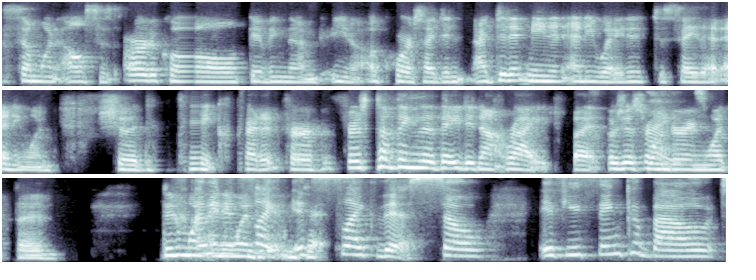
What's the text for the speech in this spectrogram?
someone else's article, giving them, you know, of course I didn't I didn't mean in any way to, to say that anyone should take credit for for something that they did not write. But I was just right. wondering what the didn't want I mean, anyone it's like it's like this. So if you think about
